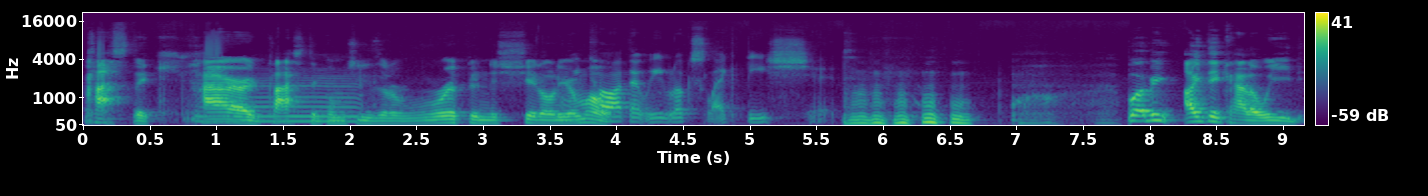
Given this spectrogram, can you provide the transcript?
plastic, hard plastic gum shields that are ripping the shit out of your we mouth. thought that we looked like the shit. But I mean, I think Halloween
